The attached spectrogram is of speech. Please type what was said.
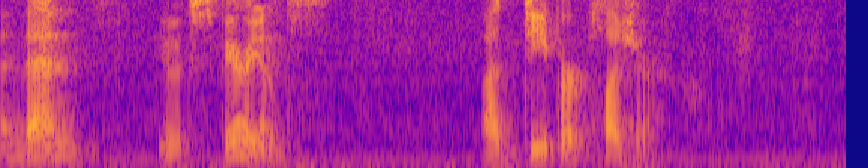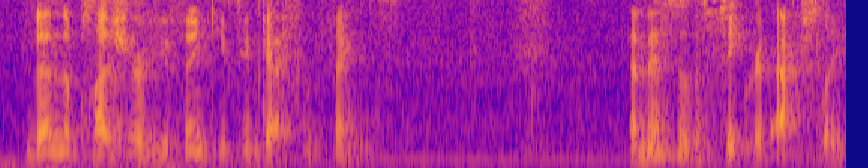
And then you experience a deeper pleasure than the pleasure you think you can get from things. And this is the secret, actually.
